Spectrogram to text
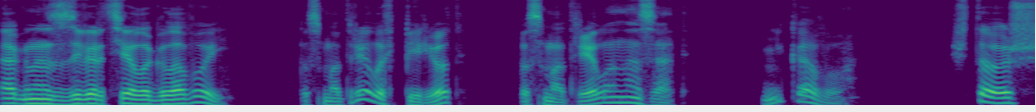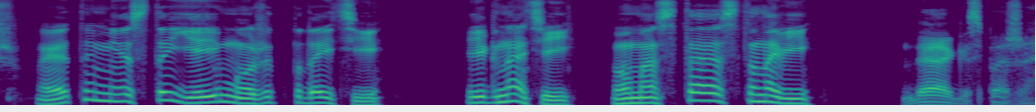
Агнес завертела головой, посмотрела вперед, посмотрела назад. Никого. Что ж, это место ей может подойти. Игнатий, у моста останови. Да, госпожа.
